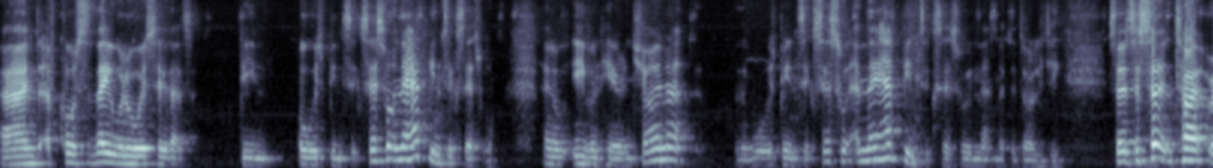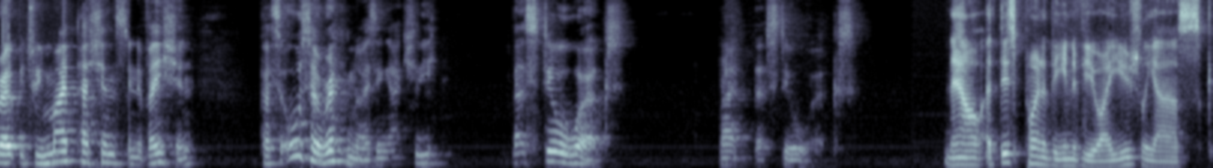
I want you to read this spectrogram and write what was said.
And of course, they will always say that's been always been successful, and they have been successful. And even here in China, they've always been successful, and they have been successful in that methodology. So it's a certain tightrope between my passions, innovation, but also recognizing actually that still works, right? That still works. Now, at this point of the interview, I usually ask,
